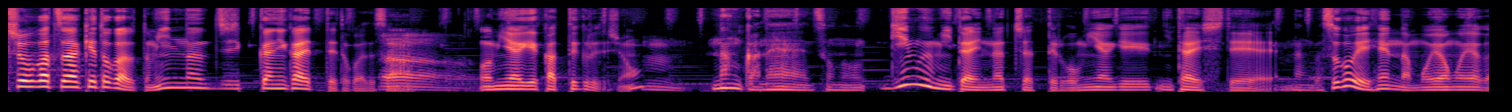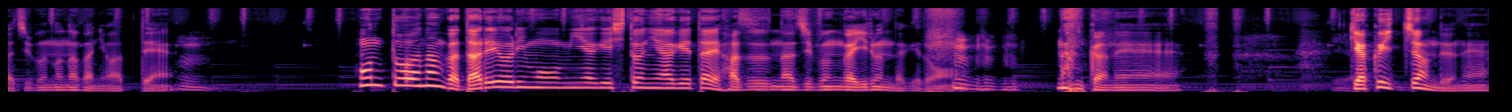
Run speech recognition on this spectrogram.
正月明けとかだとみんな実家に帰ってとかでさあお土産買ってくるでしょ？ーうん。なんかねその義務みたいになっちゃってるお土産に対してなんかすごい変なモヤモヤが自分の中にはあってうん。本当はなんか誰よりもお土産人にあげたいはずな自分がいるんだけど なんかね逆言っちゃうんだよね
